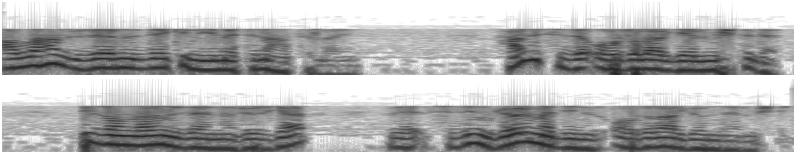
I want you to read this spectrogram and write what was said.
Allah'ın üzerinizdeki nimetini hatırlayın. Hani size ordular gelmişti de biz onların üzerine rüzgar ve sizin görmediğiniz ordular göndermiştik.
